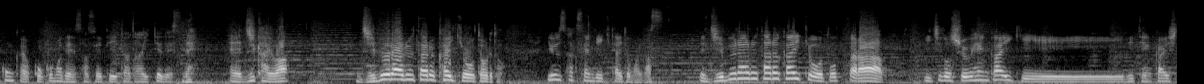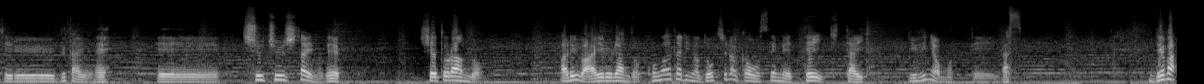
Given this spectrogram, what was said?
今回はここまでにさせていただいてですね、えー、次回はジブラルタル海峡を取るという作戦でいきたいと思います。でジブラルタル海峡を取ったら、一度周辺海域に展開している部隊をね、えー、集中したいので、シェトランド、あるいはアイルランド、この辺りのどちらかを攻めていきたいというふうに思っています。では、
